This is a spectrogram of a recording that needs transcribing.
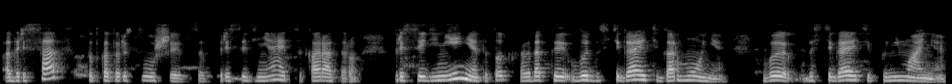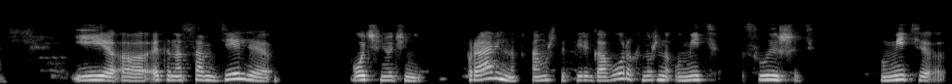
адресат, тот, который слушается, присоединяется к оратору. Присоединение – это тот, когда ты, вы достигаете гармонии, вы достигаете понимания. И э, это на самом деле очень-очень правильно, потому что в переговорах нужно уметь слышать, уметь э,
